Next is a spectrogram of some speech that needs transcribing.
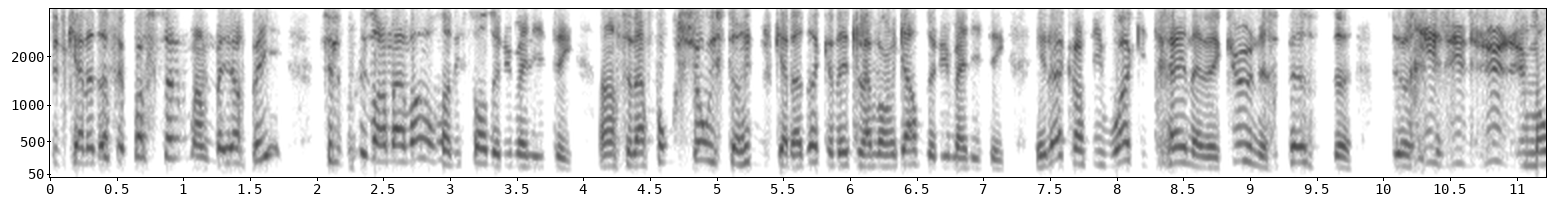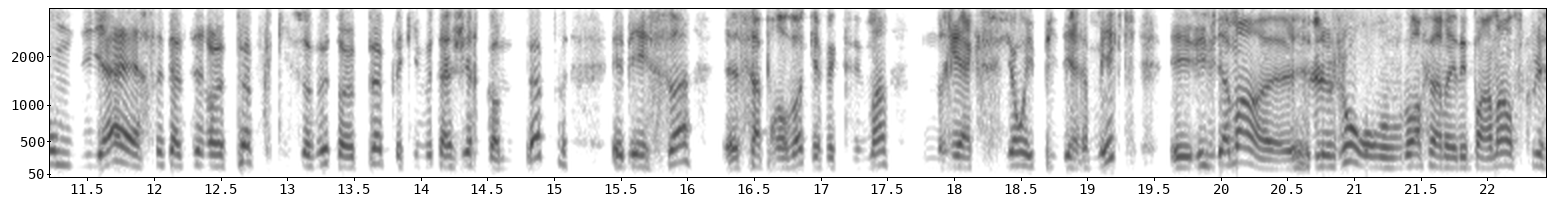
Puis le Canada, c'est pas seulement le meilleur pays, c'est le plus en avance dans l'histoire de l'humanité. Hein, c'est la fonction historique du Canada que d'être l'avant-garde de l'humanité. Et là, quand ils voient qu'ils traînent avec eux une espèce de, de résidu du monde d'hier, c'est-à-dire un peuple qui se veut un peuple qui veut agir comme peuple, eh bien ça, euh, ça provoque effectivement une réaction épidermique. Et évidemment, euh, le jour où on va vouloir faire l'indépendance, Chris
